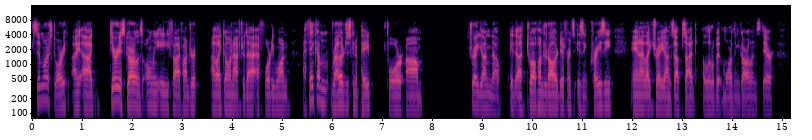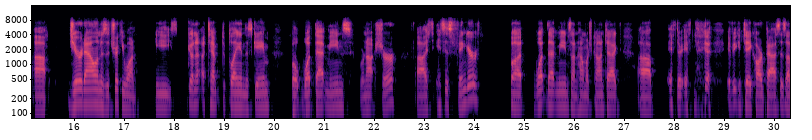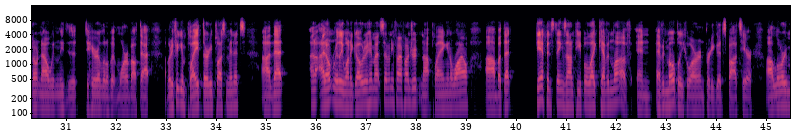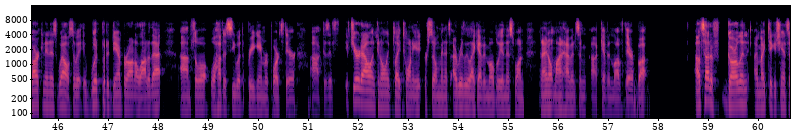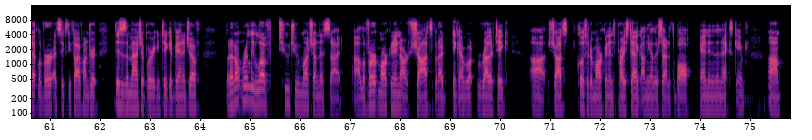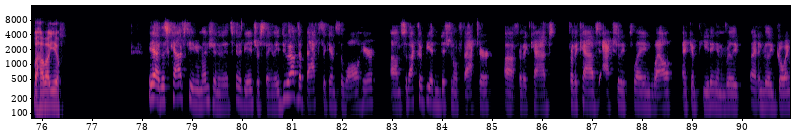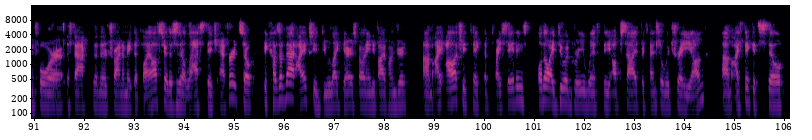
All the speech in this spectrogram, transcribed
similar story. I uh, Darius Garland's only 8,500. I like going after that at 41. I think I'm rather just going to pay for um, Trae Young though. It, a $1,200 difference isn't crazy, and I like Trae Young's upside a little bit more than Garland's there. Uh, Jarrett Allen is a tricky one. He's gonna attempt to play in this game, but what that means, we're not sure. Uh, it's, it's, his finger, but what that means on how much contact, uh, if there if if he can take hard passes, I don't know. We need to, to hear a little bit more about that. But if he can play 30 plus minutes, uh, that I, don't really want to go to him at 7,500. Not playing in a while, uh, but that dampens things on people like Kevin Love and Evan Mobley, who are in pretty good spots here. Uh, Lauri Markkanen as well. So it, it, would put a damper on a lot of that. Um, so we'll, we'll have to see what the pregame reports there. Because uh, if if Jarrett Allen can only play 28 or so minutes, I really like Evan Mobley in this one, and I don't mind having some uh, Kevin Love there. But outside of Garland, I might take a chance at LeVert at 6,500. This is a matchup where he can take advantage of but I don't really love too too much on this side. Uh, LeVert, Markkanen are shots, but I think I would rather take uh, shots closer to Markkanen's price tag on the other side of the ball and in the next game. Um, but how about you? Yeah, this Cavs team you mentioned, it's going to be interesting. They do have the backs against the wall here, um, so that could be an additional factor uh, for the Cavs. For the Cavs actually playing well and competing and really and really going for the fact that they're trying to make the playoffs here. This is their last ditch effort. So because of that, I actually do like Darius Garland 8,500. Um, I, I'll actually take the price savings, although I do agree with the upside potential with Trae Young. Um, I think it's still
